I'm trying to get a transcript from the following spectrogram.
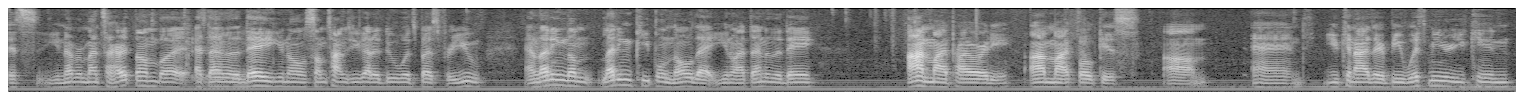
it's you never meant to hurt them but at the end of the day you know sometimes you got to do what's best for you and letting them letting people know that you know at the end of the day i'm my priority i'm my focus um and you can either be with me or you can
